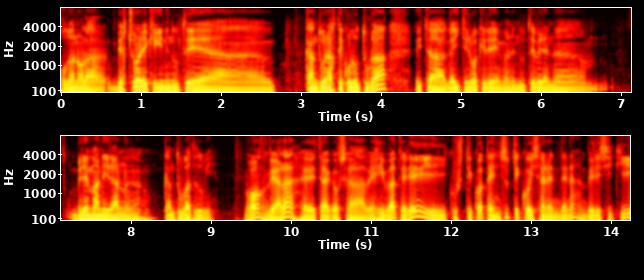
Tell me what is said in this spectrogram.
Orduan, nola, bertsuarek eginen dute uh, kantuen arteko lotura, eta gaiteroak ere emanen dute beren, uh, bere maneran uh, kantu bat edo bi. Bo, behala, eta gauza berri bat ere ikusteko eta entzuteko izanen dena, bereziki,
